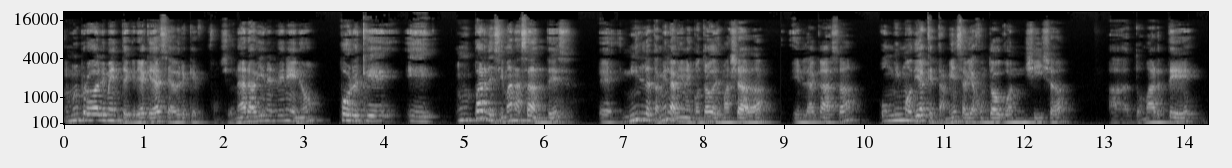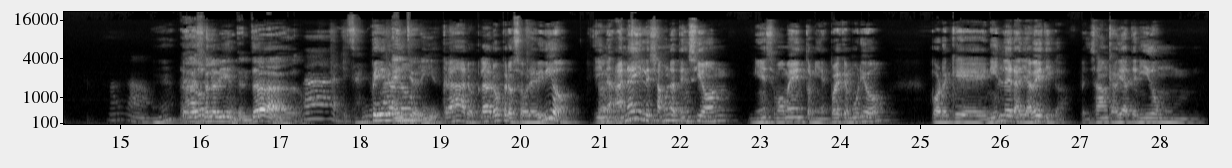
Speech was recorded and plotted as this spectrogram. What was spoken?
muy probablemente quería quedarse a ver que funcionara bien el veneno, porque eh, un par de semanas antes, eh, Nilda también la habían encontrado desmayada en la casa, un mismo día que también se había juntado con Gilla a tomar té. Ah, ¿eh? Ah, yo lo había intentado. ah, Pero. En no- teoría. Claro, claro, pero sobrevivió. Y Claro. na- a nadie le llamó la atención, ni en ese momento, ni después que murió, porque Nilda era diabética. Pensaban que había tenido un,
